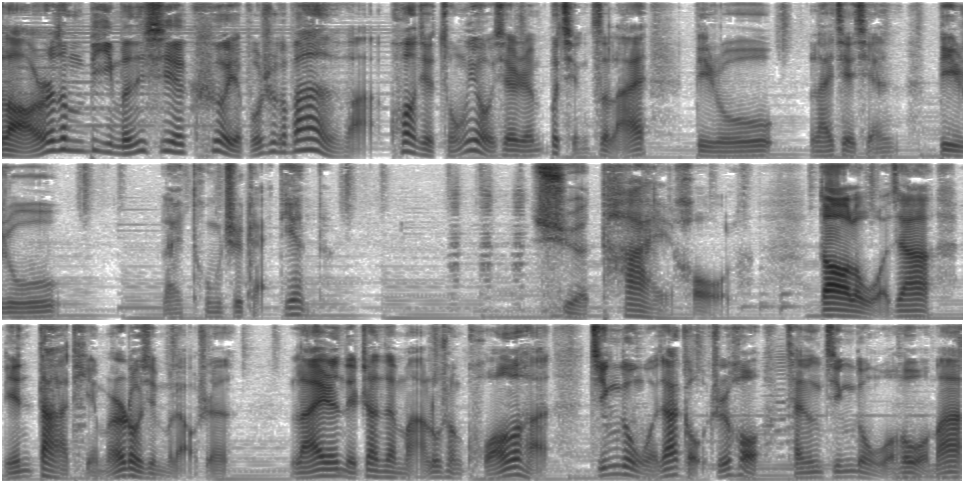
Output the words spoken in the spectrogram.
老是这么闭门谢客也不是个办法。况且总有些人不请自来，比如来借钱，比如来通知改店的。雪太厚了，到了我家连大铁门都进不了身，来人得站在马路上狂喊，惊动我家狗之后，才能惊动我和我妈。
